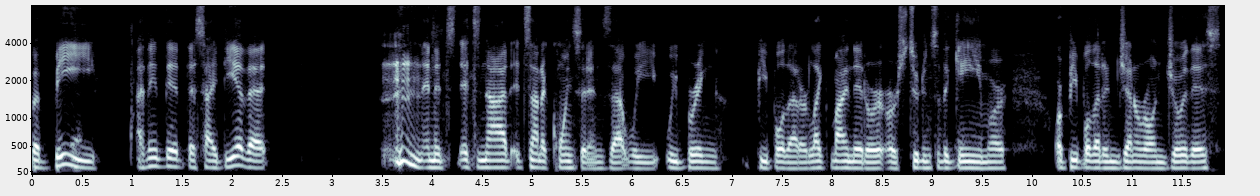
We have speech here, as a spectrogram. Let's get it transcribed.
but b, I think that this idea that, and it's it's not it's not a coincidence that we we bring people that are like minded or, or students of the game or or people that in general enjoy this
